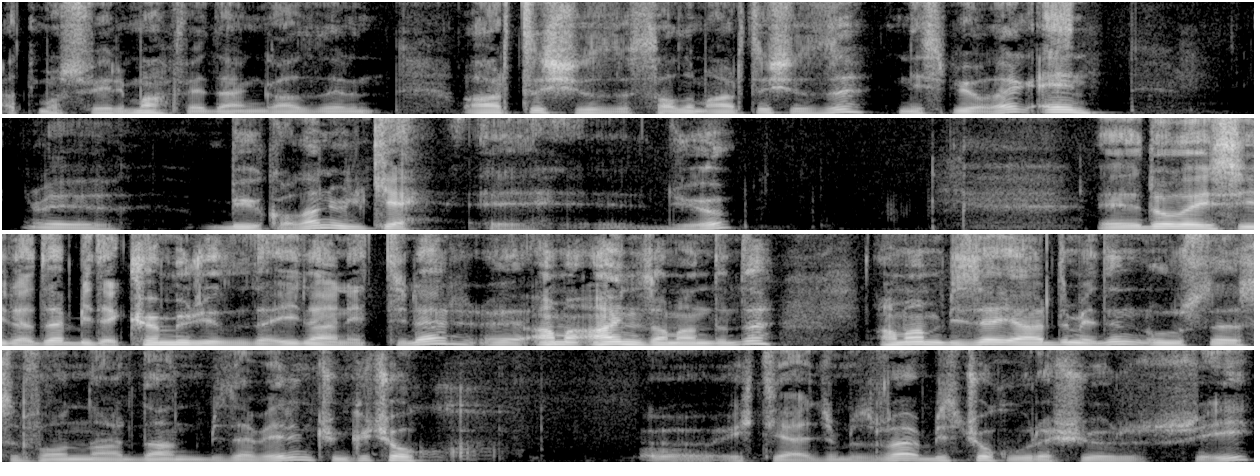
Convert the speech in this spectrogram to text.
atmosferi mahveden gazların artış hızı salım artış hızı nispi olarak en e, büyük olan ülke e, diyor. E, dolayısıyla da bir de kömür yılı da ilan ettiler. E, ama aynı zamanda da aman bize yardım edin uluslararası fonlardan bize verin. Çünkü çok e, ihtiyacımız var. Biz çok uğraşıyoruz şeyi.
